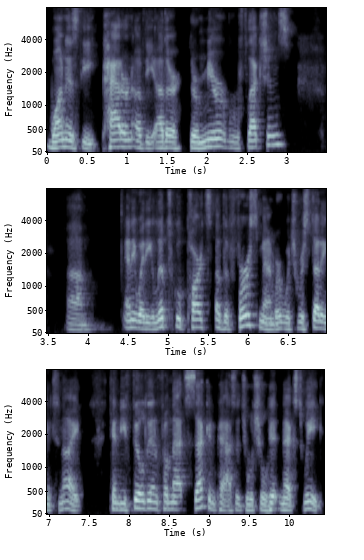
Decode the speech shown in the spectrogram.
One is the pattern of the other, they're mirror reflections. Um, anyway, the elliptical parts of the first member, which we're studying tonight, can be filled in from that second passage, which we'll hit next week.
